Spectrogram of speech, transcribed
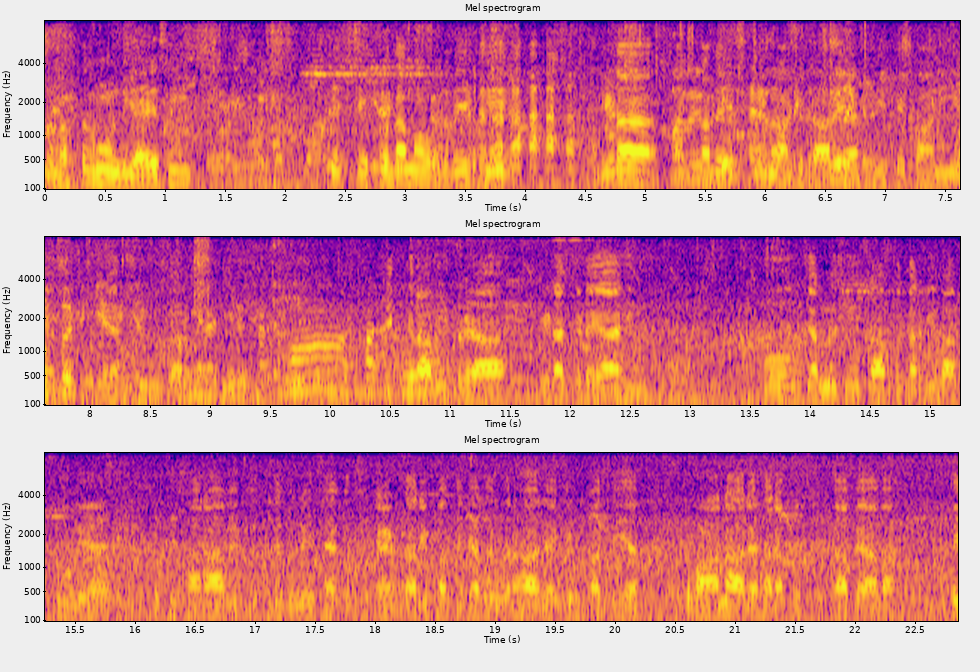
ਨਮਸਤਕ ਹੋਣ ਲਈ ਆਏ ਸੀ ਤੇ ਇੱਥੋਂ ਦਾ ਮਾਹੌਲ ਵੇਖ ਕੇ ਜਿਹੜਾ ਸੰਗਤਾਂ ਦੇ ਵਿੱਚ ਕੋਈ ਚ ਡਰ ਰਿਹਾ ਕਿ ਇੱਥੇ ਪਾਣੀ ਹੈ ਇੱਕ ਰਾਵੀ ਦਰਿਆ ਜਿਹੜਾ ਚੜਿਆ ਸੀ ਉਹ ਚਰਨ ਸਿੰਘ ਪ੍ਰਾਪਤ ਕਰਕੇ ਵਾਪਸ ਹੋ ਗਿਆ ਹੈ। ਇੱਥੇ ਸਾਰਾ ਵੇਖ ਕਿਤੇ ਬੰਨੇ ਸਾਈਕਲ ਸਟੈਂਡ ਸਾਰੇ ਪਾਸੇ ਜਾਂ ਲੰਗਰ ਹਾਲ ਹੈ, ਕਿਸੇ ਪਾਸੇ ਆ, ਦੀਵਾਨ ਆ ਰਿਹਾ ਸਾਰਾ ਕੁਝ ਸੁੱਕਾ ਪਿਆ ਵਾ। ਤੇ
